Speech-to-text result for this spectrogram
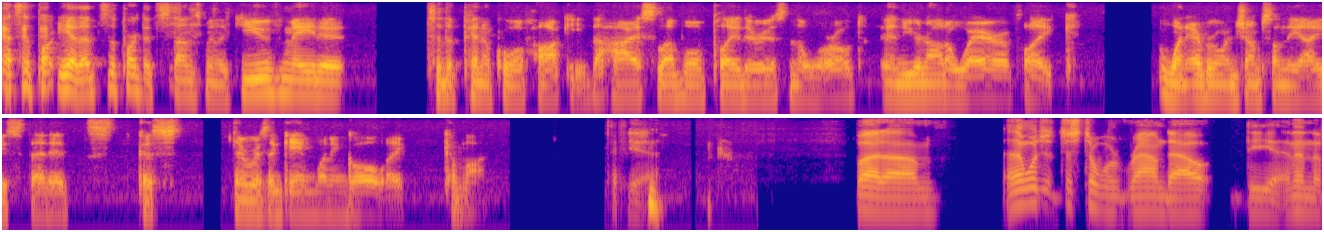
That's the part. Yeah, that's the part that stuns me. Like you've made it to the pinnacle of hockey, the highest level of play there is in the world, and you're not aware of like when everyone jumps on the ice that it's because there was a game-winning goal. Like, come on. yeah. But um, and then we'll just just to round out the and then the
